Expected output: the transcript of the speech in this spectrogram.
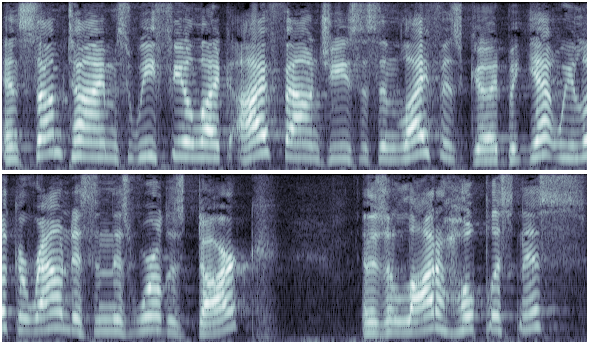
And sometimes we feel like I've found Jesus and life is good, but yet we look around us and this world is dark, and there's a lot of hopelessness,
